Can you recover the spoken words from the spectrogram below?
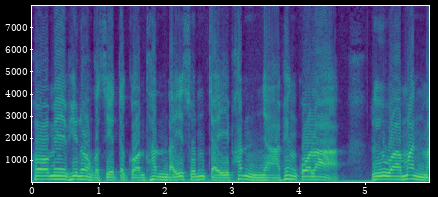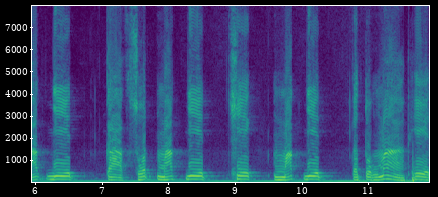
พ่อแม่พี่น้องเกษตรกรท่านใดสนใจพันหญ้าแพ่งกอล่า หรือว่ามั่นหมักยีด กากสดหมักยีดเค้กหมักยีดกระตรงมาเพจ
